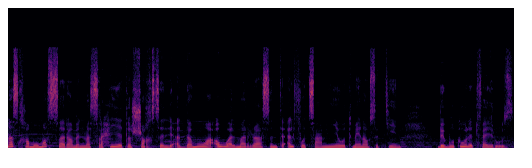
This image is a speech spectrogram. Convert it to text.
نسخة ممصرة من مسرحية الشخص اللي قدموها أول مرة سنة 1968 ببطولة فيروز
